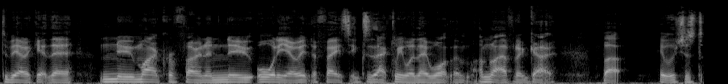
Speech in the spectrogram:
to be able to get their new microphone and new audio interface exactly when they want them. I'm not having a go, but it was just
